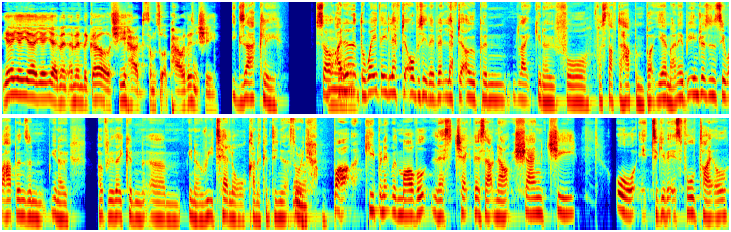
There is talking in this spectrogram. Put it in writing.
yeah, yeah, yeah, yeah, yeah. And then, and then the girl, she had some sort of power, didn't she? Exactly. So mm. I don't know the way they left it. Obviously, they've left it open, like you know, for for stuff to happen. But yeah, man, it'd be interesting to see what happens, and you know, hopefully they can um, you know retell or kind of continue that story. Mm. But keeping it with Marvel, let's check this out now. Shang Chi, or to give it its full title,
